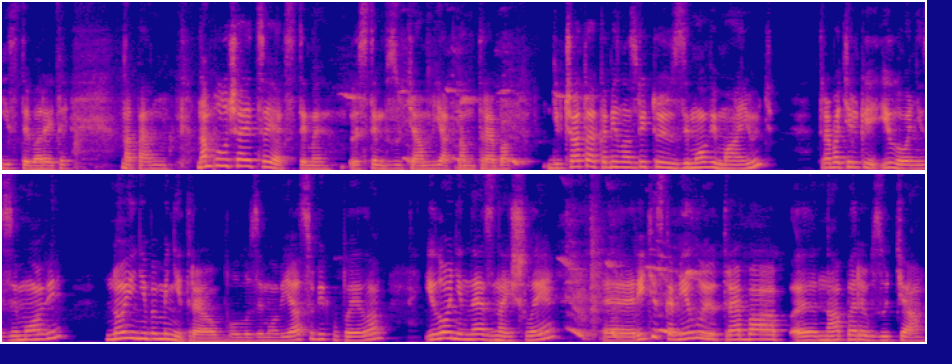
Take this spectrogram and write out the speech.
їсти варити. Напевно. Нам виходить, як з, тими, з тим взуттям, як нам треба. Дівчата Каміла з Рітою зимові мають. Треба тільки ілоні зимові. Ну і ніби мені треба було зимові. Я собі купила. Ілоні не знайшли. Е, Ріті з Камілою треба е, на перевзуття,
